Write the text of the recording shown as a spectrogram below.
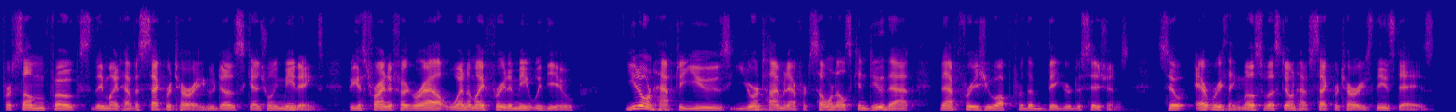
for some folks, they might have a secretary who does scheduling meetings because trying to figure out when am I free to meet with you you don't have to use your time and effort. Someone else can do that. That frees you up for the bigger decisions. So, everything, most of us don't have secretaries these days,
